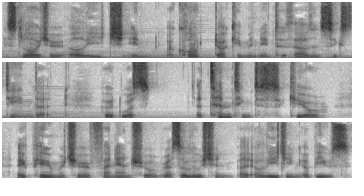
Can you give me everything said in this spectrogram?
His lawyer alleged in a court document in 2016 that Heard was attempting to secure a premature financial resolution by alleging abuse.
